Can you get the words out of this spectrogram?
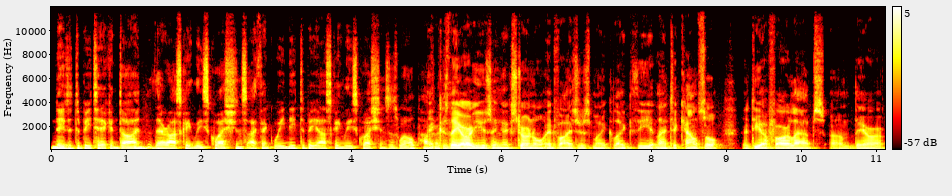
needed to be taken down. They're asking these questions. I think we need to be asking these questions as well, Patrick. Because they are using external advisors, Mike, like the Atlantic Council, the DFR Labs. Um, they are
